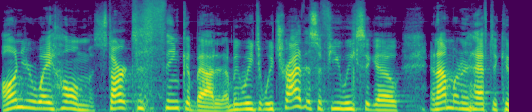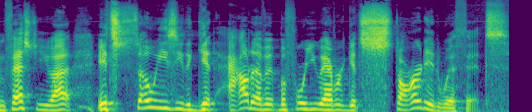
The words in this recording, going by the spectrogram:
on your way home, start to think about it. I mean, we, we tried this a few weeks ago, and I'm going to have to confess to you, I, it's so easy to get out of it before you ever get started with it.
